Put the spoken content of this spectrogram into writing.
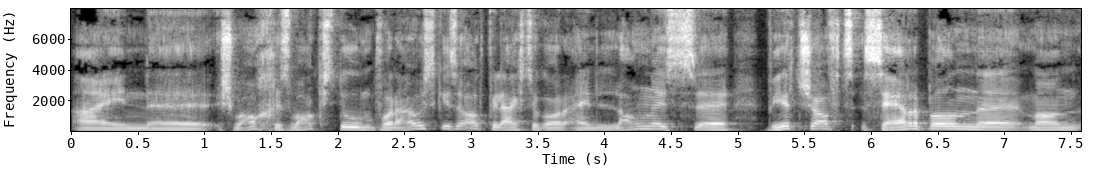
ein äh, schwaches Wachstum vorausgesagt, vielleicht sogar ein langes äh, Wirtschaftsserbeln. Äh, man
